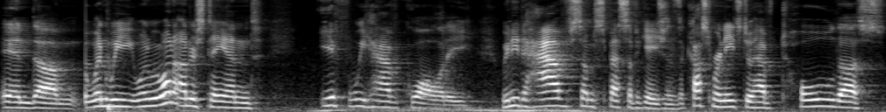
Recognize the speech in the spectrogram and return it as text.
and um, when we when we want to understand if we have quality, we need to have some specifications. The customer needs to have told us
